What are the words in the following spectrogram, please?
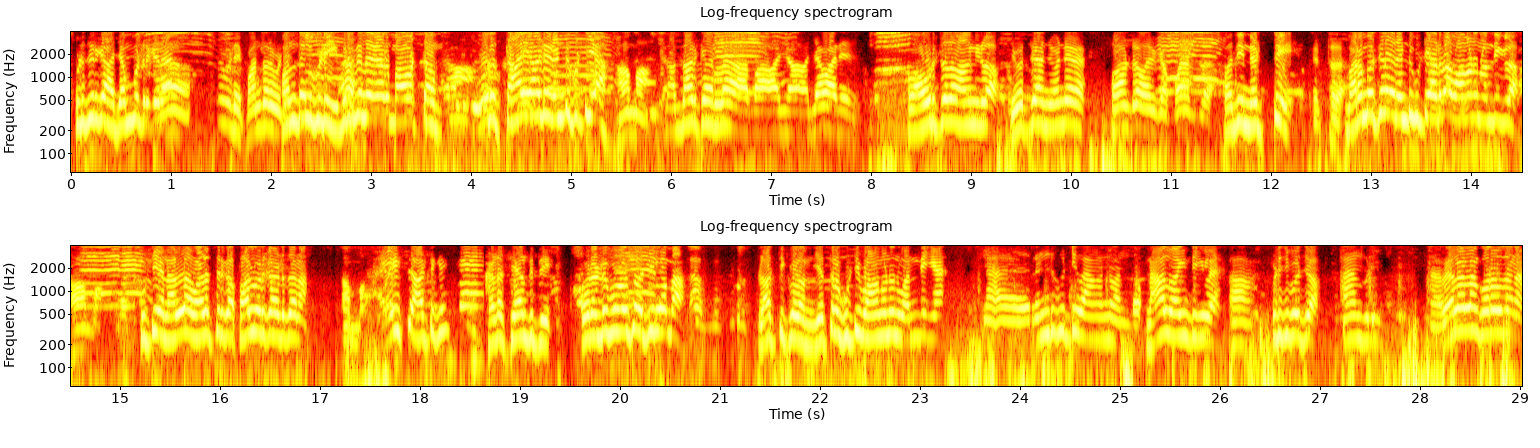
பிடிச்சிருக்கா ஜம்முன்னு இருக்கிற? பந்தல்குடி விருதுநகர் மாவட்டம். ஒரு தாயாடு ரெண்டு குட்டியா? ஆமா. அந்த இருக்காருல்ல ஜவாரி அவர்கிட்ட தான் வாங்கினீங்களா? இருபத்தி அஞ்சு மணி பதினெட்டு. வரும்பத்துல ரெண்டு குட்டி ஆடு தான் வாங்கணும்னு வந்தீங்களா? ஆமா. குட்டியை நல்லா வளர்த்துருக்கா பால்வர் ஆடு தானா? ஆமா. வயசு ஆட்டுக்கு? கடை சேர்ந்துட்டு. ஒரு ரெண்டு மூணு வருஷம் வச்சுக்கலாமா? பிளாத்திக்குளம் எத்தனை குட்டி வாங்கணும்னு வந்தீங்க? ரெண்டு குட்டி வாங்கணும்னு வந்தோம். நாலு வாங்கிட்டீங்களே? ஆ. பிடிச்சு போச்சா? ஆ பிடிக்கும் ஆ, விலையெல்லாம் குறவு தானே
